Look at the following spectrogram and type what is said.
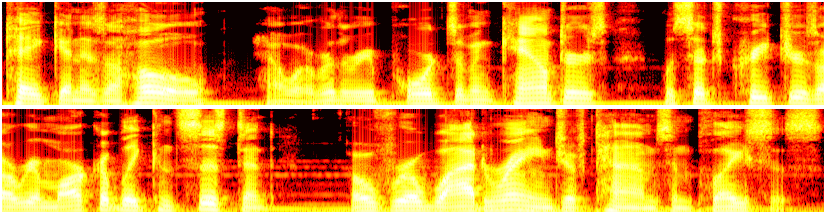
Taken as a whole, however, the reports of encounters with such creatures are remarkably consistent over a wide range of times and places.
